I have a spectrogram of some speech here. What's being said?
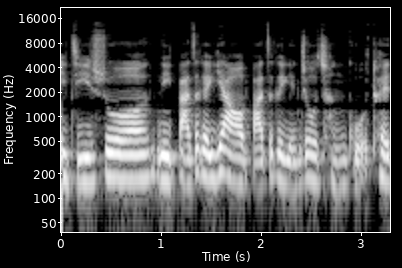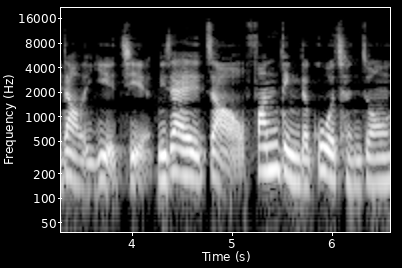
以及说，你把这个药、把这个研究成果推到了业界，你在找 funding 的过程中，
